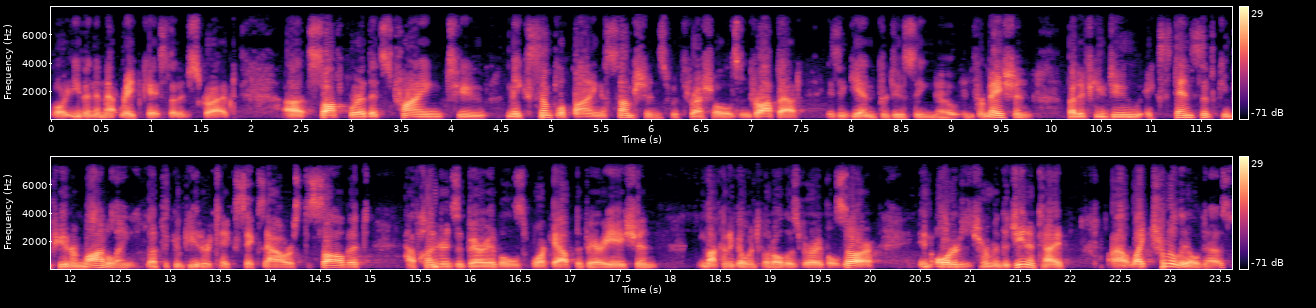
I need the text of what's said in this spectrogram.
or even in that rape case that I described, uh, software that's trying to make simplifying assumptions with thresholds and dropout is again producing no information. But if you do extensive computer modeling, let the computer take six hours to solve it, have hundreds of variables, work out the variation. I'm not going to go into what all those variables are. In order to determine the genotype, uh, like TrueAllele does,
